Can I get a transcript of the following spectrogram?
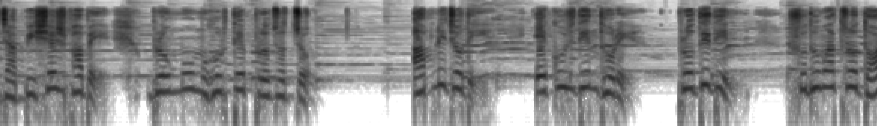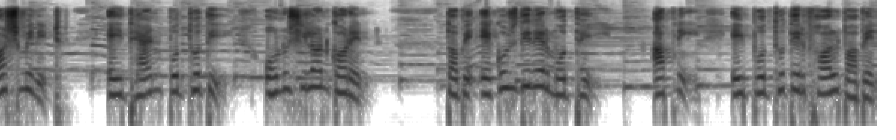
যা বিশেষভাবে ব্রহ্ম মুহূর্তে প্রযোজ্য। আপনি যদি একুশ দিন ধরে প্রতিদিন শুধুমাত্র দশ মিনিট এই ধ্যান পদ্ধতি অনুশীলন করেন তবে একুশ দিনের মধ্যেই আপনি এই পদ্ধতির ফল পাবেন।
